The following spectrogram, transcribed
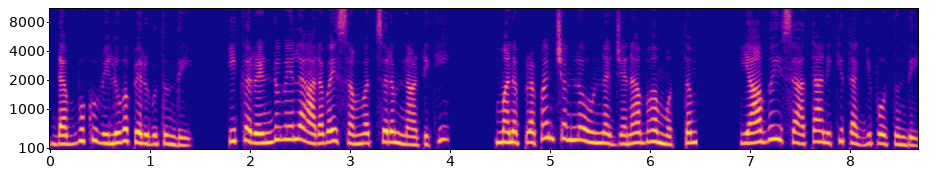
డబ్బుకు విలువ పెరుగుతుంది. ఇక రెండువేల అరవై సంవత్సరం నాటికి మన ప్రపంచంలో ఉన్న జనాభా మొత్తం యాభై శాతానికి తగ్గిపోతుంది.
